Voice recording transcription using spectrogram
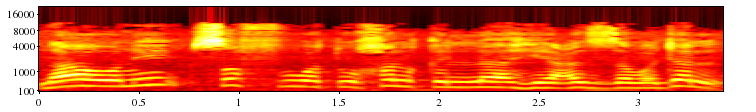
nao ni safwatu khalqi Allah azza wa jal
